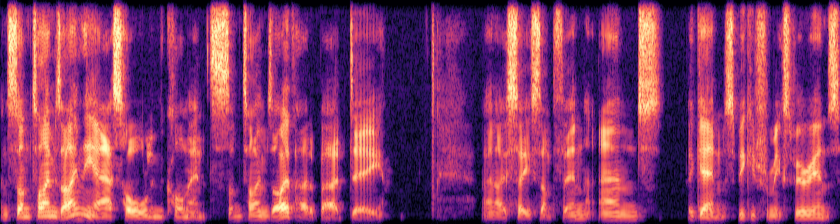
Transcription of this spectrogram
And sometimes I'm the asshole in the comments. Sometimes I've had a bad day, and I say something. And again, speaking from experience,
